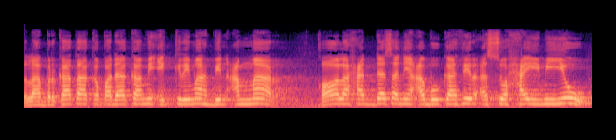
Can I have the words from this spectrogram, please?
telah berkata kepada kami Ikrimah bin Ammar Qala haddatsani Abu Kathir As-Suhaimiyu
